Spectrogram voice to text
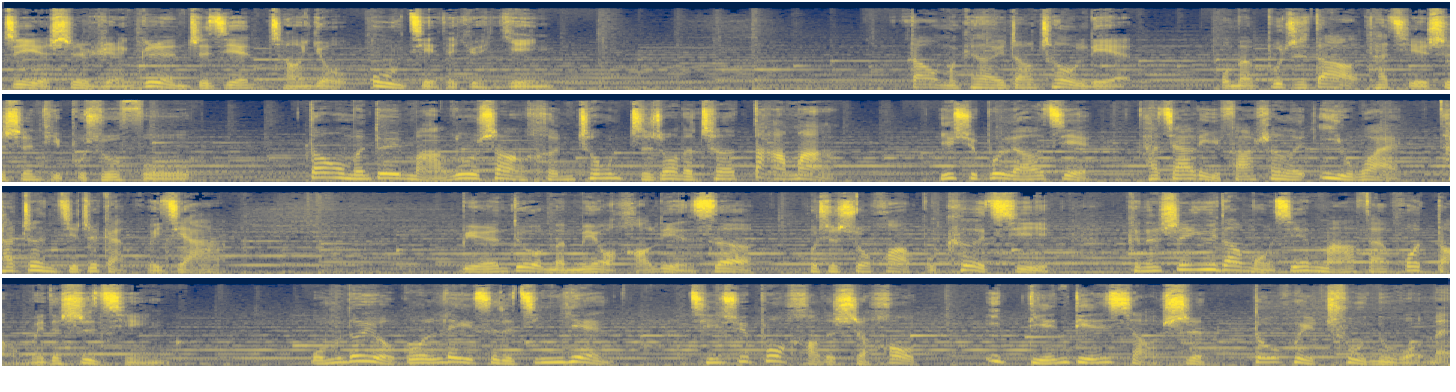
这也是人跟人之间常有误解的原因。当我们看到一张臭脸，我们不知道他其实是身体不舒服；当我们对马路上横冲直撞的车大骂，也许不了解他家里发生了意外，他正急着赶回家。别人对我们没有好脸色，或是说话不客气，可能是遇到某些麻烦或倒霉的事情。我们都有过类似的经验，情绪不好的时候，一点点小事都会触怒我们。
